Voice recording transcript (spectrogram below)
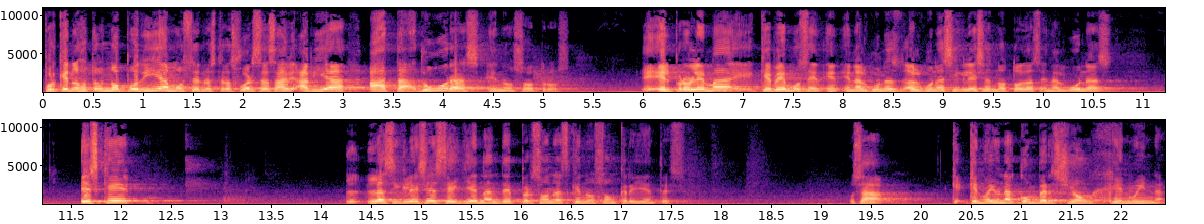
porque nosotros no podíamos en nuestras fuerzas, había ataduras en nosotros. E, el problema que vemos en, algunas, algunas iglesias, no todas, en algunas, es que las iglesias se llenan de personas que no son creyentes. O sea, que, no hay una conversión genuina,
